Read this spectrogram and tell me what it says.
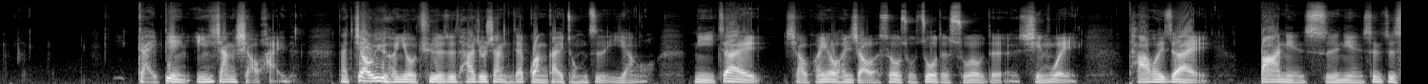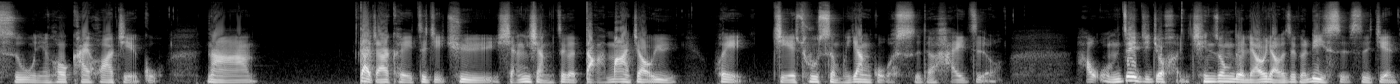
改变、影响小孩的。那教育很有趣的是，它就像你在灌溉种子一样哦，你在小朋友很小的时候所做的所有的行为，它会在八年、十年甚至十五年后开花结果。那大家可以自己去想一想，这个打骂教育会结出什么样果实的孩子哦。好，我们这一集就很轻松的聊一聊这个历史事件。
